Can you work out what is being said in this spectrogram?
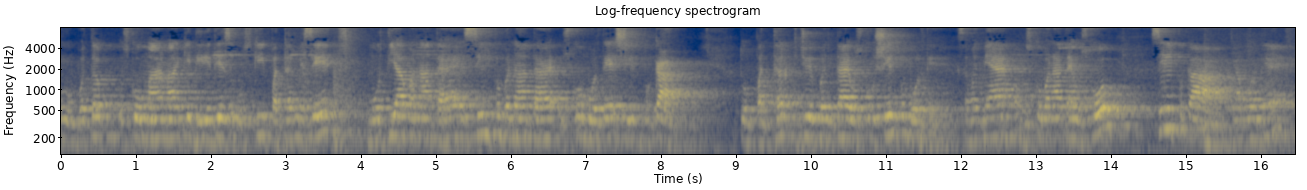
मतलब उसको मार मार के धीरे धीरे उसकी पत्थर में से मूर्तियाँ बनाता है, शिल्प बनाता है, उसको बोलते हैं शिल्पकार। तो पत्थर जो बनता है उसको शिल्प बोलते हैं। समझ में आया? उसको बनाता है उसको शिल्प का क्या बोलते हैं?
